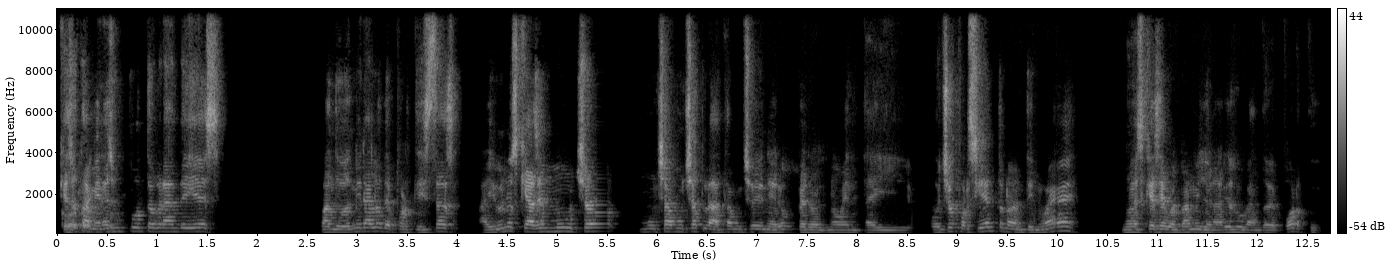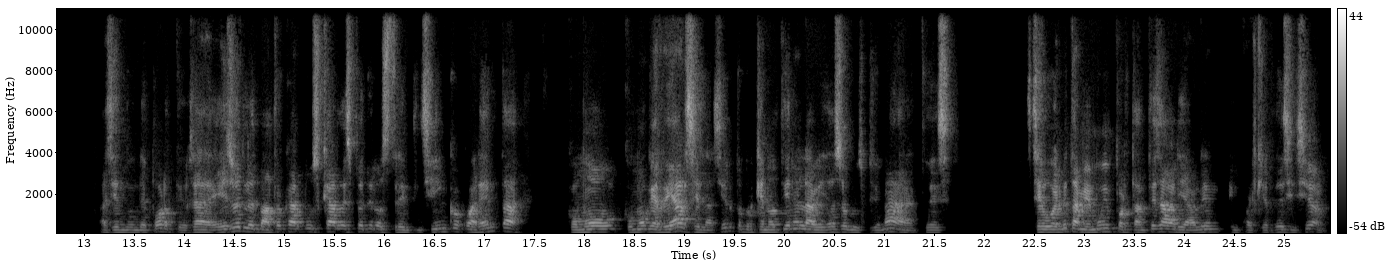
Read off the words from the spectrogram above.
Que eso también es un punto grande y es, cuando vos miras a los deportistas, hay unos que hacen mucho, mucha, mucha plata, mucho dinero, pero el 98%, 99% no es que se vuelvan millonarios jugando deporte, haciendo un deporte. O sea, eso les va a tocar buscar después de los 35, 40, cómo, cómo guerreársela, ¿cierto? Porque no tienen la vida solucionada. Entonces, se vuelve también muy importante esa variable en, cualquier decisión.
